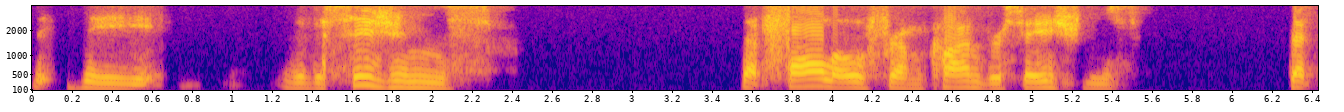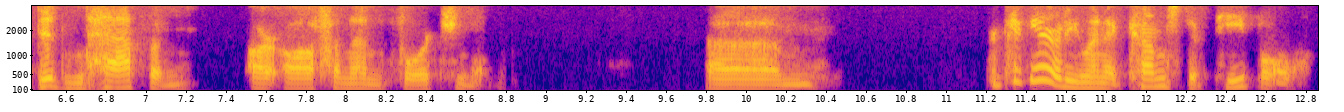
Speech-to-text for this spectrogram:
the, the, the decisions that follow from conversations that didn't happen are often unfortunate um, particularly when it comes to people.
